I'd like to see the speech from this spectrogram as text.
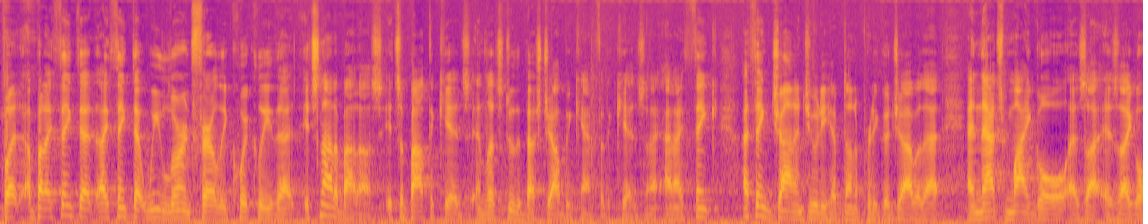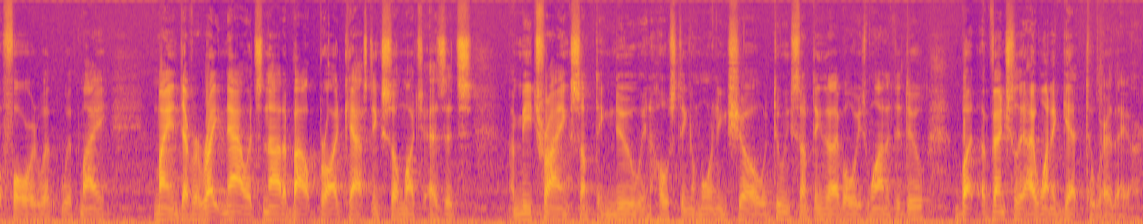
but but I think that I think that we learned fairly quickly that it's not about us. It's about the kids, and let's do the best job we can for the kids. And I, and I think I think John and Judy have done a pretty good job of that, and that's my goal as I as I go forward with with my my endeavor. Right now, it's not about broadcasting so much as it's Uh, me trying something new and hosting a morning show, doing something that I've always wanted to do. But eventually, I want to get to where they are.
